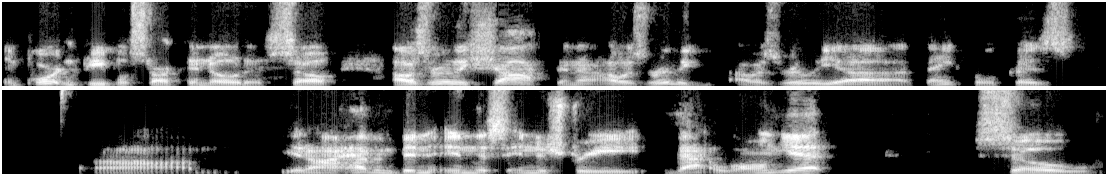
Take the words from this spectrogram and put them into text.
important people, start to notice. So I was really shocked, and I was really, I was really uh, thankful because. Um, you know, I haven't been in this industry that long yet. So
